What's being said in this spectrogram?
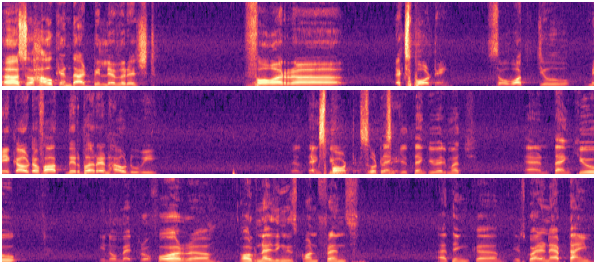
Uh, so how can that be leveraged for uh, exporting? So what do you make out of Atmanirbhar and how do we well, thank export, you. so to thank say? you, thank you very much. And thank you, Inno Metro, for um, organizing this conference. I think uh, it's quite an apt time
